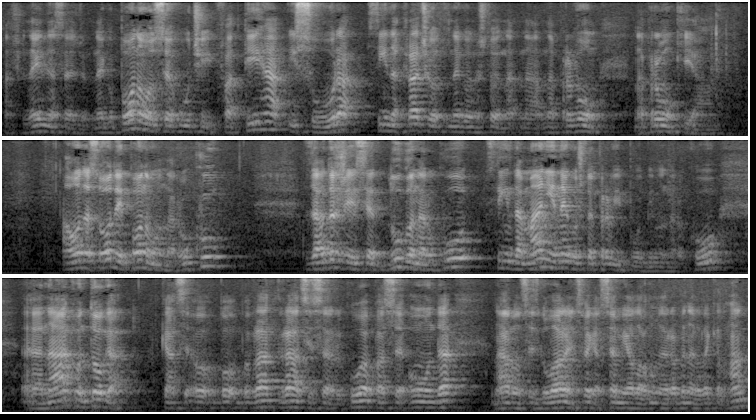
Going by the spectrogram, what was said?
znači ne ide na seždu, nego ponovo se uči Fatiha i sura, s tim da kraće nego što je na, na, na prvom, na prvom kijamu. A onda se ode ponovo na ruku, zadrži se dugo na ruku, s tim da manje nego što je prvi put bilo na ruku. E, nakon toga, kad se vrat, vraci sa rukua, pa se onda, naravno sa izgovaranjem svega, sami Allahumma rabbena velekal hand,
